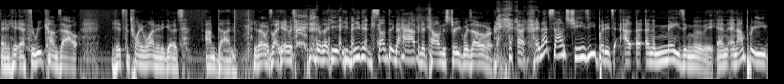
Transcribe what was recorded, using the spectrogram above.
And a three comes out. Hits the 21 and he goes, I'm done. You know, it was like it was it was like he, he needed something to happen to tell him the streak was over. Uh, and that sounds cheesy, but it's a, a, an amazing movie. And and I'm pretty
